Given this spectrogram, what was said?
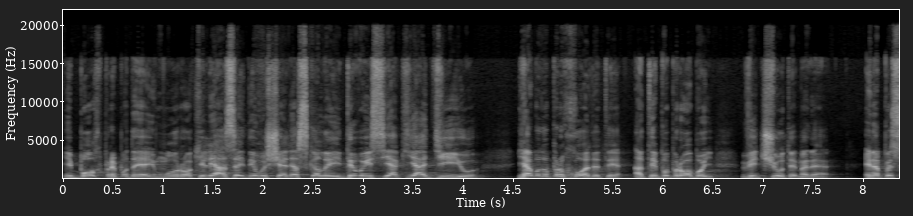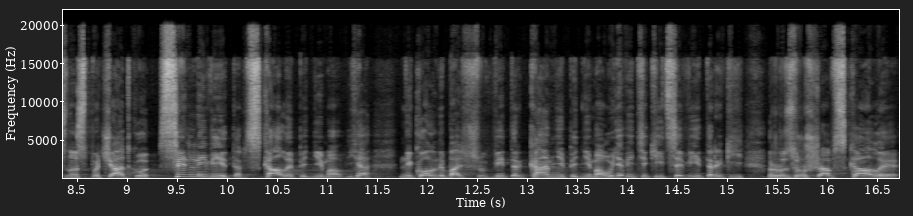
І Бог преподає йому урок. Ілля, зайди в ущелля скали і дивись, як я дію. Я буду проходити, а ти попробуй відчути мене. І написано спочатку сильний вітер, скали піднімав. Я ніколи не бачив, щоб вітер камні піднімав. Уявіть, який це вітер, який розрушав скали.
